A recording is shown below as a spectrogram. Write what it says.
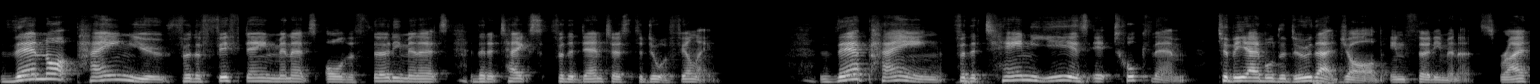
They're not paying you for the 15 minutes or the 30 minutes that it takes for the dentist to do a filling. They're paying for the 10 years it took them to be able to do that job in 30 minutes, right?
